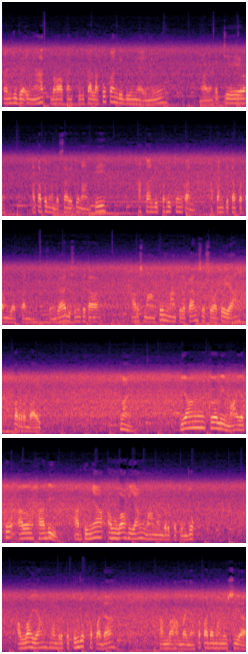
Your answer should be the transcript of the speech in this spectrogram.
Dan juga ingat bahwa apa yang kita lakukan di dunia ini hal yang kecil ataupun yang besar itu nanti akan diperhitungkan akan kita pertanggungjawabkan. Sehingga di sini kita harus mampu menampilkan sesuatu yang terbaik. Nah yang kelima yaitu al-hadi. Artinya Allah yang maha memberi petunjuk Allah yang memberi petunjuk kepada hamba-hambanya kepada manusia.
